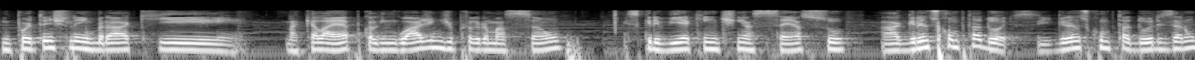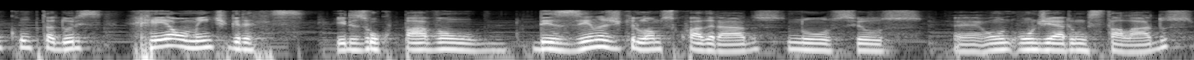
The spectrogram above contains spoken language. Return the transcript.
Importante lembrar que naquela época a linguagem de programação escrevia quem tinha acesso a grandes computadores. E grandes computadores eram computadores realmente grandes. Eles ocupavam dezenas de quilômetros quadrados nos seus é, on- onde eram instalados.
